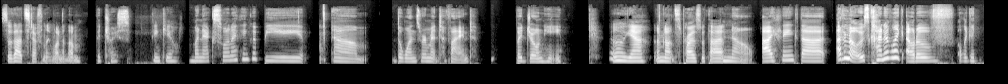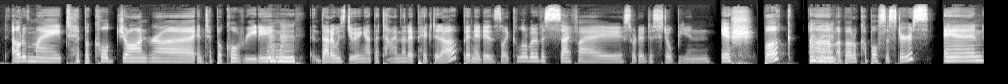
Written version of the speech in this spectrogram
So that's definitely one of them. Good choice. Thank you. My next one I think would be um The Ones We're Meant to Find by Joan He. Oh yeah, I'm not surprised with that. No, I think that I don't know. It was kind of like out of like a out of my typical genre and typical reading Mhm. that I was doing at the time that I picked it up, and it is like a little bit of a sci-fi sort of dystopian ish book um, about a couple sisters, and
